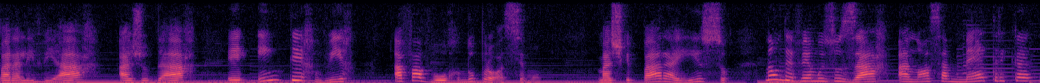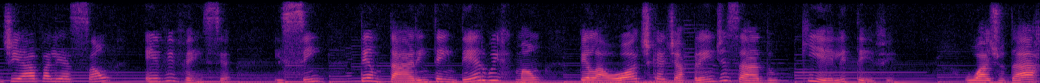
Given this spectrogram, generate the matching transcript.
para aliviar, ajudar e intervir a favor do próximo. Mas que para isso não devemos usar a nossa métrica de avaliação e vivência, e sim tentar entender o irmão pela ótica de aprendizado que ele teve. O ajudar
